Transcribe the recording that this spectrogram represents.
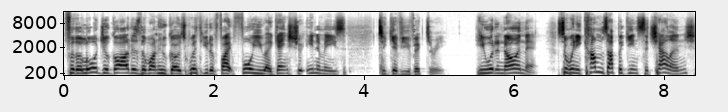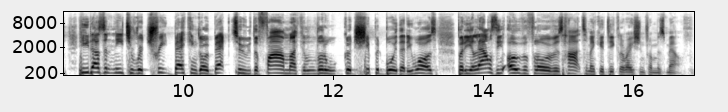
For the Lord your God is the one who goes with you to fight for you against your enemies to give you victory. He would have known that. So when he comes up against a challenge, he doesn't need to retreat back and go back to the farm like a little good shepherd boy that he was, but he allows the overflow of his heart to make a declaration from his mouth.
